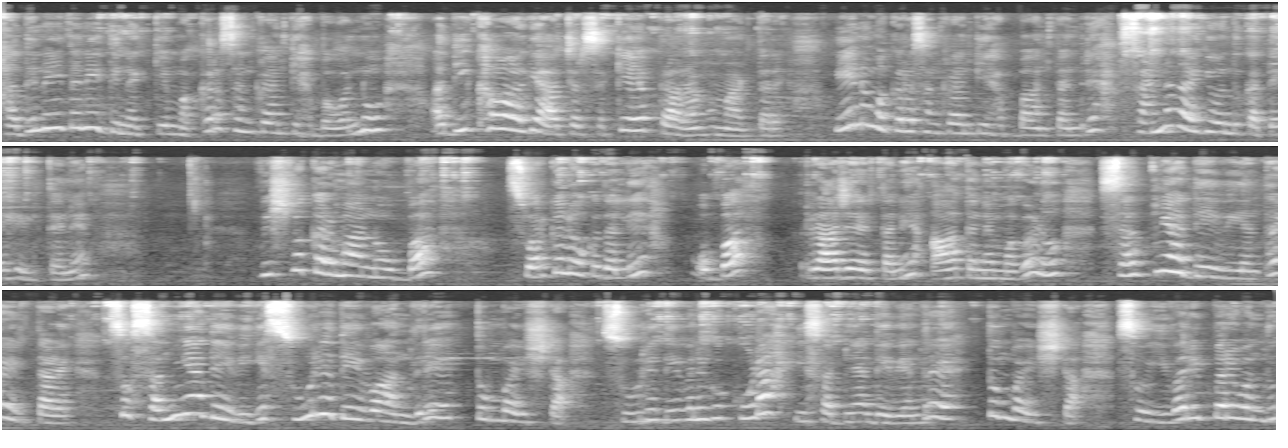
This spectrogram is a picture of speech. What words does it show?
ಹದಿನೈದನೇ ದಿನಕ್ಕೆ ಮಕರ ಸಂಕ್ರಾಂತಿ ಹಬ್ಬವನ್ನು ಅಧಿಕವಾಗಿ ಆಚರಿಸೋಕ್ಕೆ ಪ್ರಾರಂಭ ಮಾಡ್ತಾರೆ. ಏನು ಮಕರ ಸಂಕ್ರಾಂತಿ ಹಬ್ಬ ಅಂತಂದರೆ ಸಣ್ಣದಾಗಿ ಒಂದು ಕತೆ ಹೇಳ್ತೇನೆ. ವಿಶ್ವಕರ್ಮ ಅನ್ನೋ ಒಬ್ಬ ಸ್ವರ್ಗಲೋಕದಲ್ಲಿ ಒಬ್ಬ ರಾಜ ಇರ್ತಾನೆ. ಆತನ ಮಗಳು ಸಂಜ್ಞಾದೇವಿ ಅಂತ ಇರ್ತಾಳೆ. ಸೊ ಸಂಜ್ಞಾದೇವಿಗೆ ಸೂರ್ಯದೇವ ಅಂದರೆ ತುಂಬ ಇಷ್ಟ. ಸೂರ್ಯದೇವನಿಗೂ ಕೂಡ ಈ ಸಂಜ್ಞಾದೇವಿ ಅಂದರೆ ತುಂಬ ಇಷ್ಟ. ಸೊ ಇವರಿಬ್ಬರ ಒಂದು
